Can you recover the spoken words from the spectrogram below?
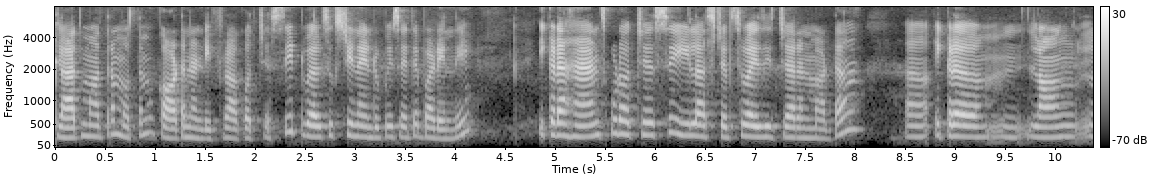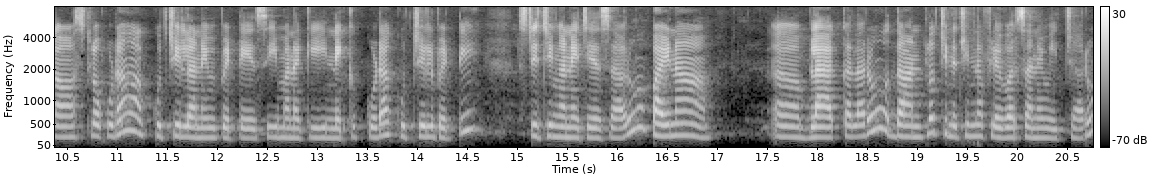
క్లాత్ మాత్రం మొత్తం కాటన్ అండి. ఫ్రాక్ వచ్చేసి ట్వెల్వ్ సిక్స్టీ నైన్ రూపీస్ అయితే పడింది. ఇక్కడ హ్యాండ్స్ కూడా వచ్చేసి ఇలా స్టెప్స్ వైజ్ ఇచ్చారనమాట ఇక్కడ లాంగ్ లాస్ట్లో కూడా కుర్చీలు అనేవి పెట్టేసి మనకి నెక్ కూడా కుర్చీలు పెట్టి స్టిచ్చింగ్ అనేవి చేశారు. పైన బ్లాక్ కలరు దాంట్లో చిన్న చిన్న ఫ్లేవర్స్ అనేవి ఇచ్చారు.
